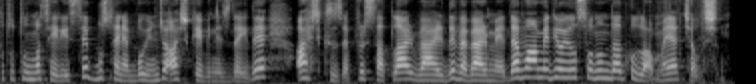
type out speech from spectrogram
Bu tutulma serisi bu sene boyunca aşk evinizdeydi. Aşk size fırsatlar verdi ve vermeye devam ediyor yıl sonunda kullanmaya çalışın.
